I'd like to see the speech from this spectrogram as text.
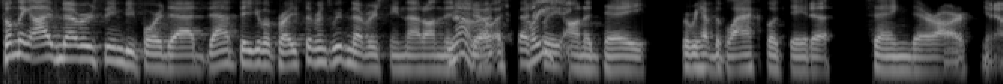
something I've never seen before, Dad. That big of a price difference. We've never seen that on this no, show, especially crazy. on a day where we have the black book data saying there are, you know,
